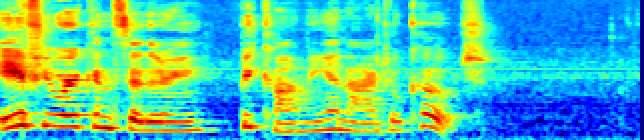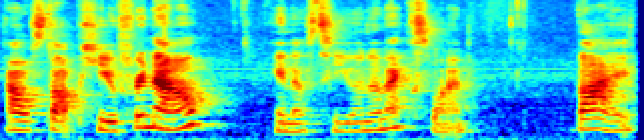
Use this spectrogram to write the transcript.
if you are considering becoming an Agile coach. I'll stop here for now and I'll see you on the next one. Bye.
